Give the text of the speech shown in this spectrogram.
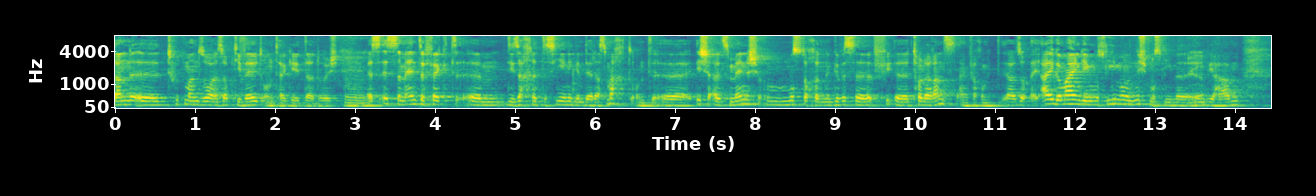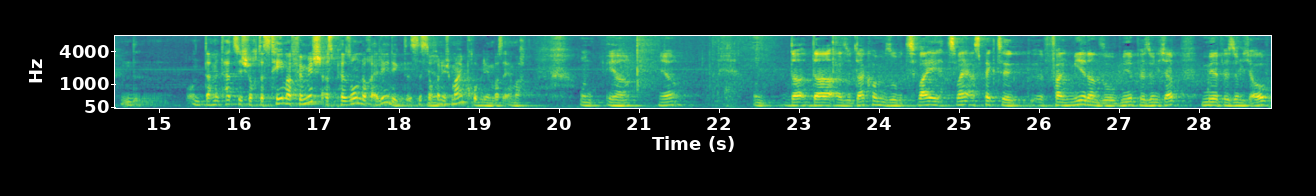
dann äh, tut man so, als ob die Welt untergeht dadurch. Mhm. Es ist im Endeffekt ähm, die Sache desjenigen, der das macht. Und äh, ich als Mensch muss doch eine gewisse äh, Toleranz einfach mit, also allgemein gegen Muslime und Nicht-Muslime ja. irgendwie haben. Und, und damit hat sich doch das Thema für mich als Person doch erledigt. Es ist ja. doch nicht mein Problem, was er macht. Und ja, ja. Und da, da, also da kommen so zwei, zwei Aspekte, äh, fallen mir dann so mir persönlich ab, mir persönlich auf.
